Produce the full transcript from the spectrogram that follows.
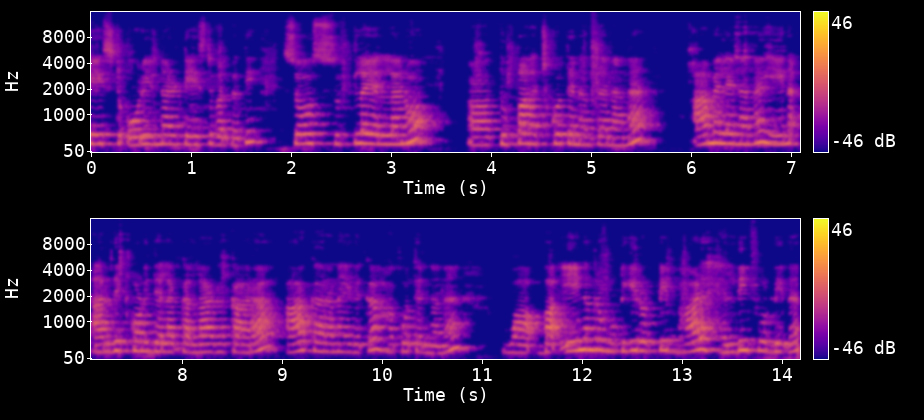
ಟೇಸ್ಟ್ ಒರಿಜಿನಲ್ ಟೇಸ್ಟ್ ಬರ್ತೈತಿ. ಸೊ ಸುತ್ತಲ ಎಲ್ಲನೂ ತುಪ್ಪ ಹಚ್ಕೋತೇನಂತ ನಾನು ಆಮೇಲೆ ನಾನು ಏನು ಅರ್ದಿಟ್ಕೊಂಡಿದ್ದೆಲ್ಲ ಕಲ್ಲಾಗ ಖಾರ, ಆ ಖಾರನ ಇದಕ್ಕೆ ಹಾಕೋತೇನೆ ನಾನು. ವಾ, ಬಾ, ಏನಂದ್ರೆ ಮುಟ್ಗಿ ರೊಟ್ಟಿ ಭಾಳ ಹೆಲ್ದಿ ಫುಡ್ ಇದೆ.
